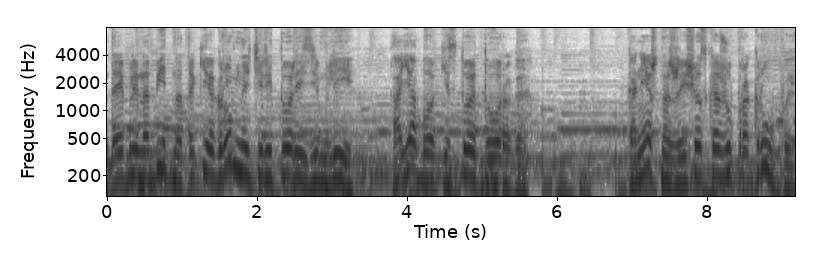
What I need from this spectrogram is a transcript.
Да и, блин, обидно, такие огромные территории земли, а яблоки стоят дорого. Конечно же, еще скажу про крупы,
